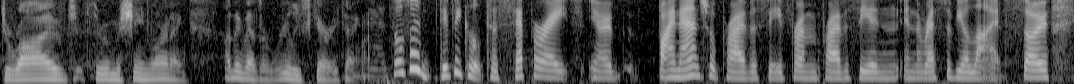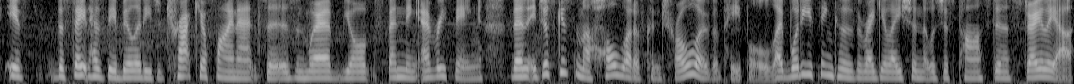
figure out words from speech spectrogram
derived through machine learning. I think that's a really scary thing. Yeah, it's also difficult to separate, you know, financial privacy from privacy in, in the rest of your life. So, if the state has the ability to track your finances and where you're spending everything, then it just gives them a whole lot of control over people. Like, what do you think of the regulation that was just passed in Australia,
